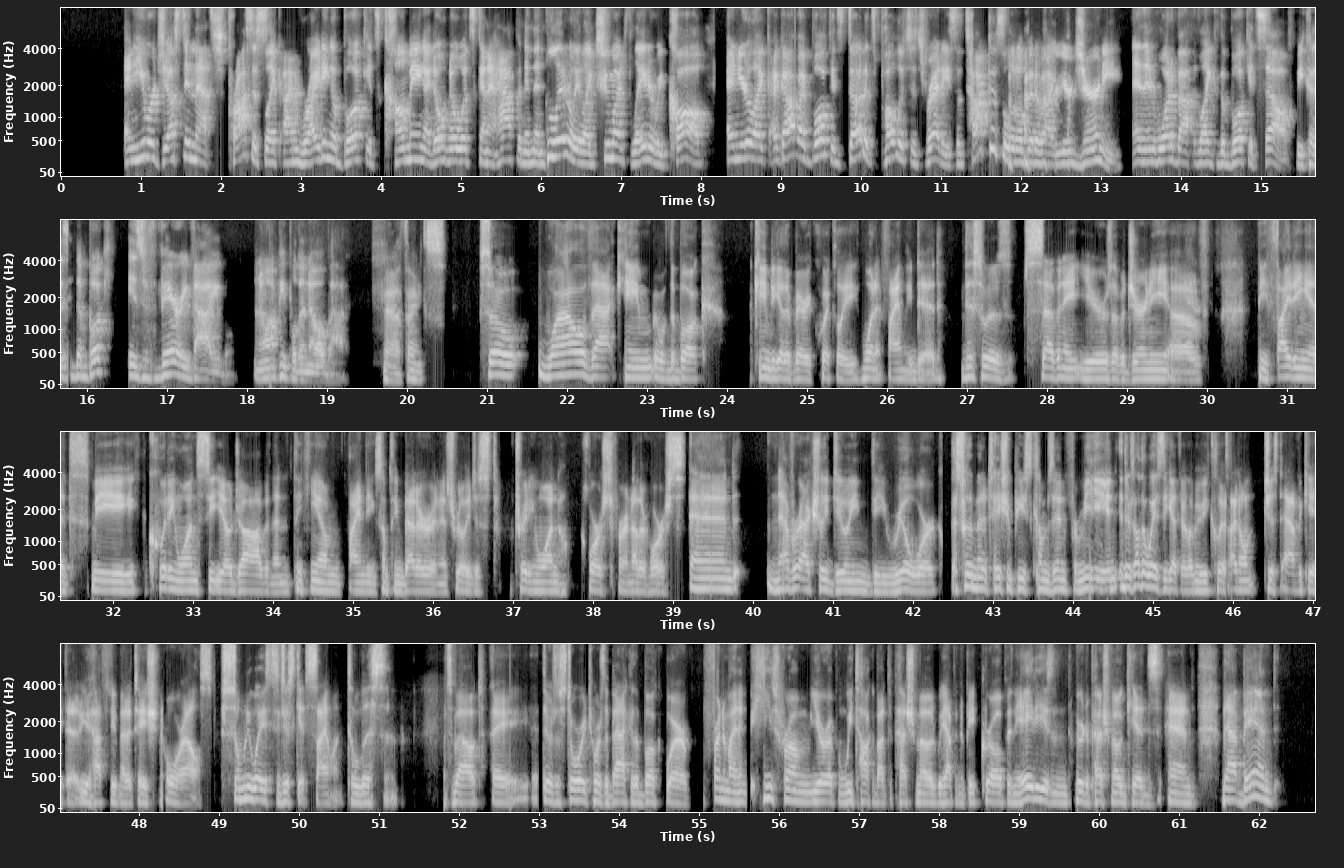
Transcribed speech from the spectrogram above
And you were just in that process, like, I'm writing a book, it's coming, I don't know what's going to happen. And then, literally, like two months later, we called, and you're like, I got my book, it's done, it's published, it's ready. So, talk to us a little bit about your journey. And then, what about like the book itself? Because the book is very valuable. And I want people to know about it. Yeah, thanks. So while that came, the book came together very quickly when it finally did. This was seven, eight years of a journey of me fighting it, me quitting one CEO job and then thinking I'm finding something better. And it's really just trading one horse for another horse. And never actually doing the real work. That's where the meditation piece comes in for me. And there's other ways to get there. Let me be clear. I don't just advocate that you have to do meditation or else. So many ways to just get silent, to listen. It's about a there's a story towards the back of the book where a friend of mine, he's from Europe and we talk about Depeche Mode. We happen to be grow up in the 80s and we were Depeche Mode kids. And that band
